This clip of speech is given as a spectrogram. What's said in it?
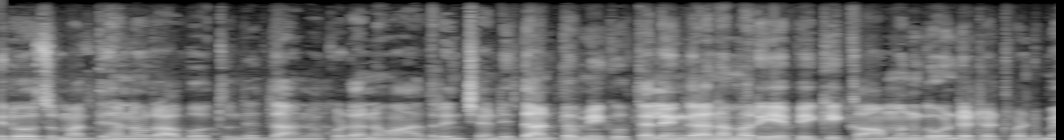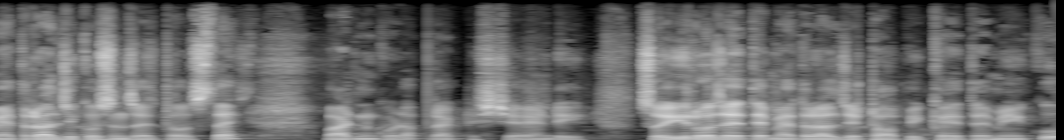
ఈరోజు మధ్యాహ్నం రాబోతుంది. దాన్ని కూడాను ఆదరించండి. దాంట్లో మీకు తెలంగాణ మరియు ఏపీకి కామన్గా ఉండేటటువంటి మెథడాలజీ క్వశ్చన్స్ అయితే వస్తాయి. వాటిని కూడా ప్రాక్టీస్ చేయండి. సో ఈరోజు అయితే మెథడాలజీ టాపిక్ అయితే మీకు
